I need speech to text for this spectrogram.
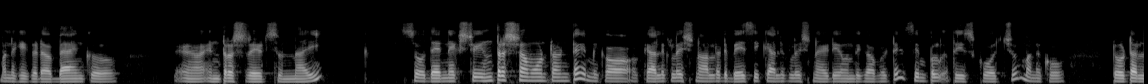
మనకి ఇక్కడ బ్యాంకు ఇంట్రెస్ట్ రేట్స్ ఉన్నాయి. So then next interest amount అంటే మీకు calculation already basic calculation idea ఉంది కాబట్టి సింపుల్గా తీసుకోవచ్చు. మనకు టోటల్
